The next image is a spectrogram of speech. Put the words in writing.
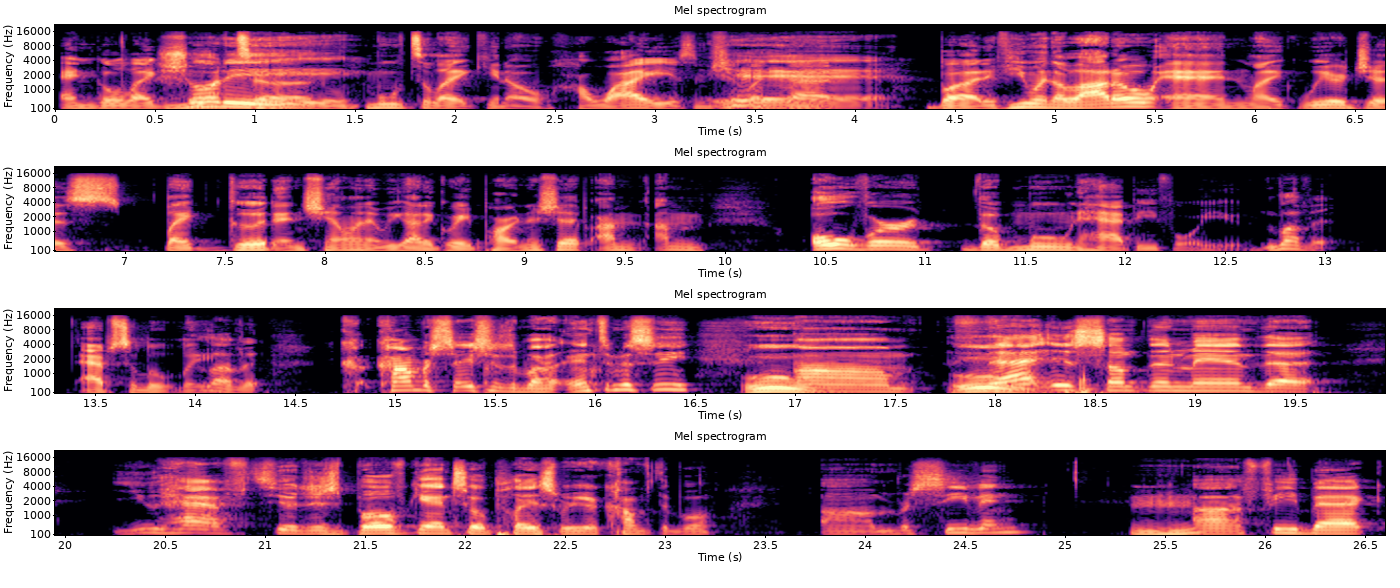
and go like Shorty. move to move to like you know Hawaii or some shit like that. But if you win the lotto and like we're just like good and chilling and we got a great partnership, I'm I'm over the moon happy for you. Love it. Absolutely. Love it. C- conversations about intimacy. Ooh. Um, Ooh. that is something, man, that you have to just both get into a place where you're comfortable um, receiving Mm-hmm. uh, feedback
